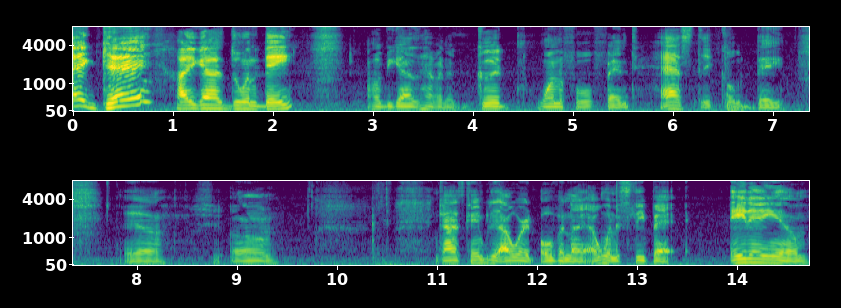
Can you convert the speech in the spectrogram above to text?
Okay, gang. How you guys doing today? I hope you guys are having a good, wonderful, fantastic day. Yeah. Um. Guys, can't believe I worked overnight. I went to sleep at 8 a.m.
